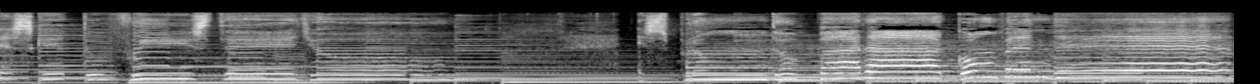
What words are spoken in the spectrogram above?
Meses que tú fuiste yo. Es pronto para comprender.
